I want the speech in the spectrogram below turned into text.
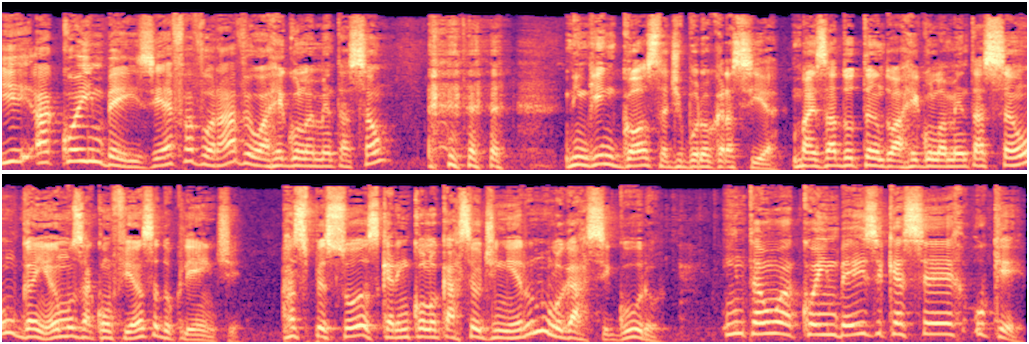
E a Coinbase é favorável à regulamentação? Ninguém gosta de burocracia, mas adotando a regulamentação, ganhamos a confiança do cliente. As pessoas querem colocar seu dinheiro num lugar seguro. Então a Coinbase quer ser o quê?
